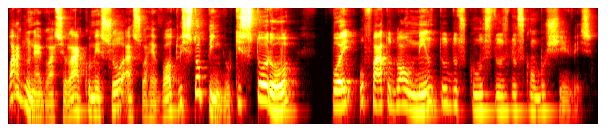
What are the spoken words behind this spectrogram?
O agronegócio lá começou a sua revolta, o estopim, o que estourou foi o fato do aumento dos custos dos combustíveis.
